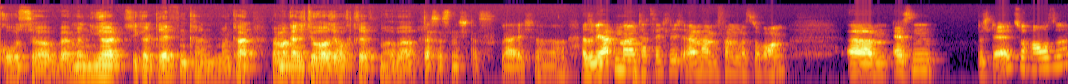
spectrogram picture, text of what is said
großer, weil man hier halt sich halt treffen kann. Man kann, man kann sich zu Hause auch treffen, aber. Das ist nicht das gleiche. Also wir hatten mal tatsächlich, ähm, haben wir von einem Restaurant ähm, Essen bestellt zu Hause.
